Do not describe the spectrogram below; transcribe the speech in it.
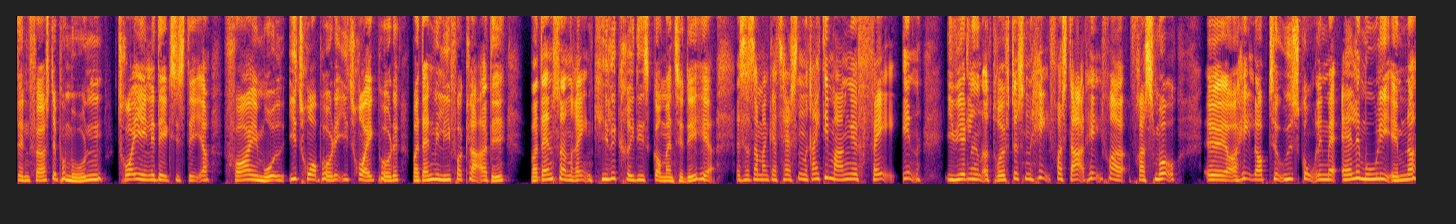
den første på månen. Tror I egentlig, det eksisterer? For og imod. I tror på det, I tror ikke på det. Hvordan vil lige forklare det? Hvordan sådan rent kildekritisk går man til det her? Altså, så man kan tage sådan rigtig mange fag ind i virkeligheden og drøfte sådan helt fra start, helt fra, fra små øh, og helt op til udskoling med alle mulige emner,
